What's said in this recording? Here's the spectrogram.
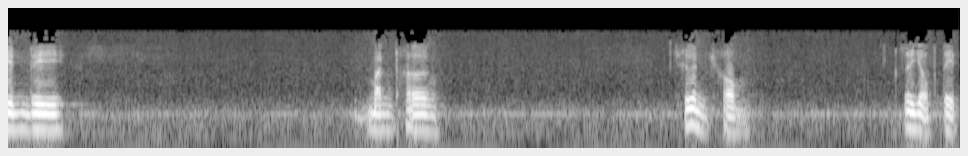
ยินดี บันเทิง ชื่นชม สยบติด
